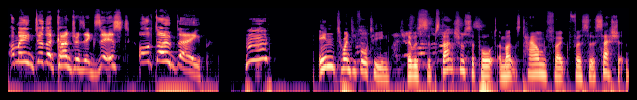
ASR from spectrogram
I mean, do the countries exist or don't they? Hmm? In 2014, there was substantial support amongst townsfolk for secession.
